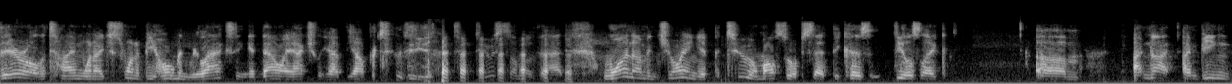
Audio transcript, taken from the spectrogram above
there all the time when I just want to be home and relaxing. And now I actually have the opportunity to, to do some of that. One, I'm enjoying it, but two, I'm also upset because it feels like um, I'm not. I'm being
